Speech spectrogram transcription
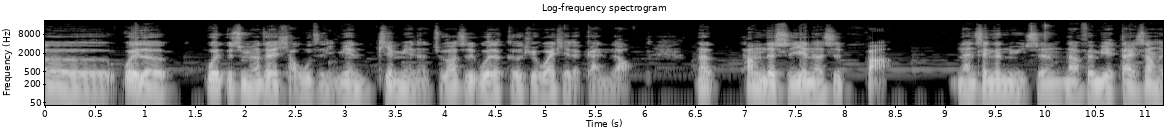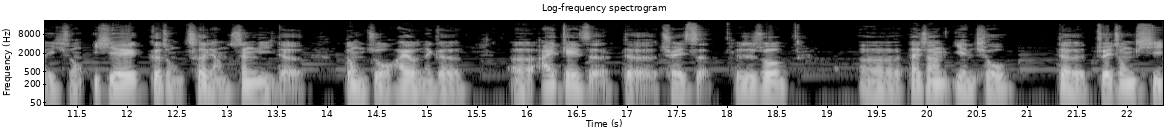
呃，为了为为什么要在小屋子里面见面呢？主要是为了隔绝外界的干扰。那他们的实验呢，是把男生跟女生那分别带上了一种一些各种测量生理的动作，还有那个呃 eye gazer 的 tracer，就是说呃戴上眼球的追踪器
